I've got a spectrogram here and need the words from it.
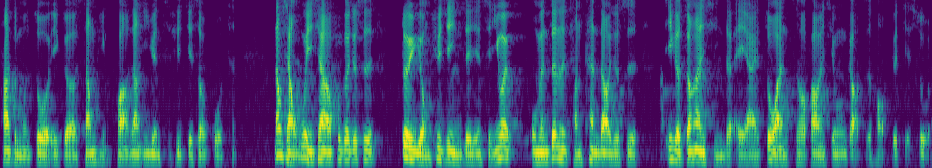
它怎么做一个商品化，让医院持续接受的过程？那我想问一下富哥，就是对于永续经营这件事，因为我们真的常看到，就是一个专案型的 AI 做完之后，发完新闻稿之后就结束了。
